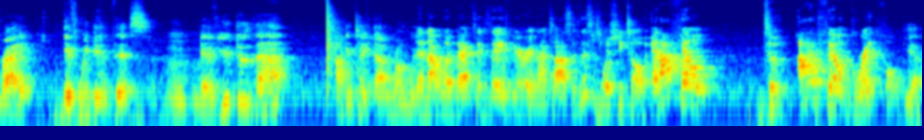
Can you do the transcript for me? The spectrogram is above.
right? If we did this. Mhm. And if you do that, I can take that and run with it. And I went back to Xavier and I told I said, this is what she told me. And I felt to I felt grateful Yeah.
